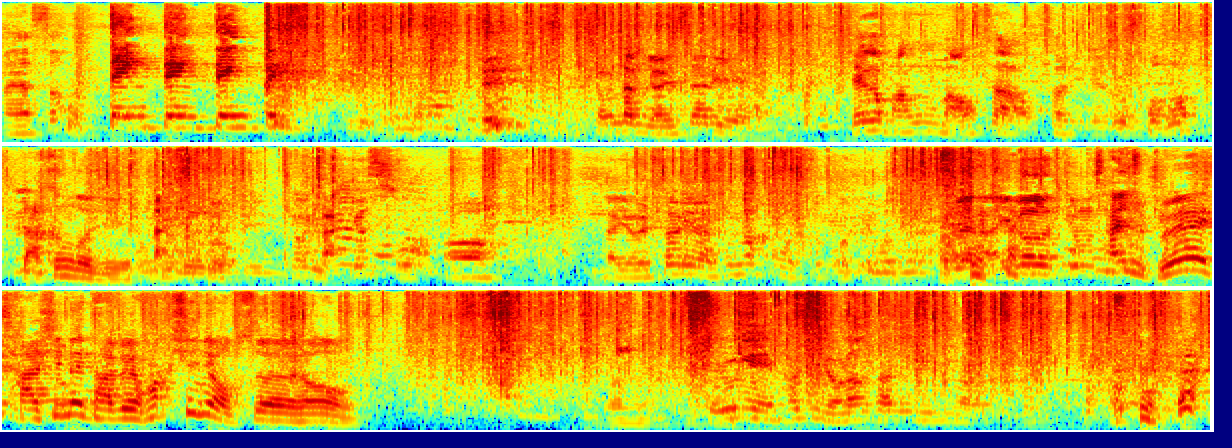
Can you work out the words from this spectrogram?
맞았어? 땡땡땡땡. 정답 10살이에요. 제가 방금 9살 9살이래서 낚은 거지. 낚인 거지. 형 낚였어. 어, 나 10살이라 생각하고 있었거든. 야, 이거 좀 사이즈 왜 자신의 답에 확신이 없어요, 형? 조용히 해. 사실 11살인 줄 알았어.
